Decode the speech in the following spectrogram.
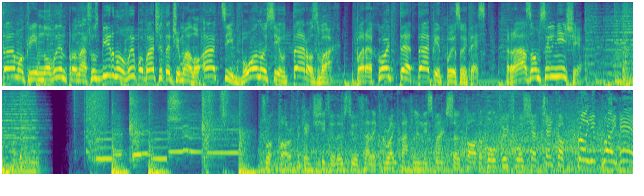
Там, окрім новин про нашу збірну, ви побачите чимало акцій, бонусів та розваг. Переходьте та підписуйтесь. Разом сильніші! Drogba up against Shito. Those two have had a great battle in this match so far. The ball through towards Shevchenko. Brilliant play here,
